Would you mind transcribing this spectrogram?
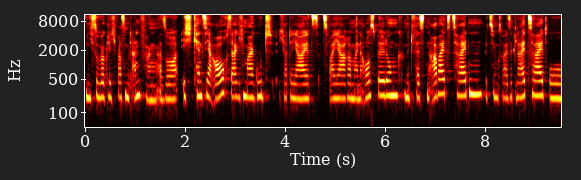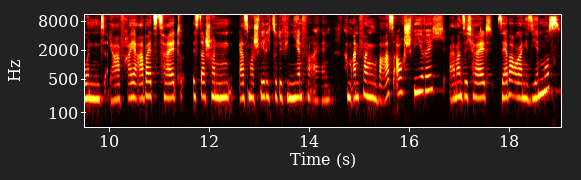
nicht so wirklich was mit anfangen. Also ich kenne es ja auch, sage ich mal, gut, ich hatte ja jetzt zwei Jahre meine Ausbildung mit festen Arbeitszeiten beziehungsweise Gleitzeit und ja, freie Arbeitszeit ist da schon erstmal schwierig zu definieren für einen. Am Anfang war es auch schwierig, weil man sich halt selber organisieren muss.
